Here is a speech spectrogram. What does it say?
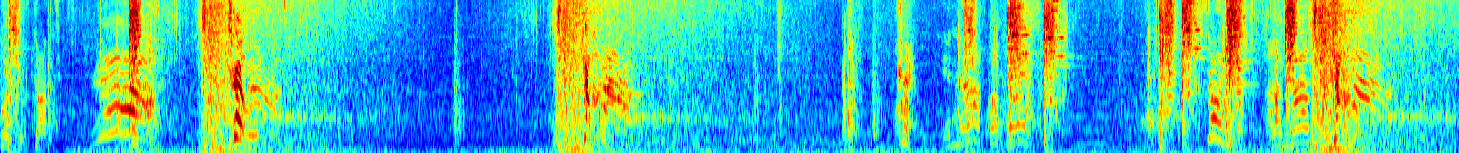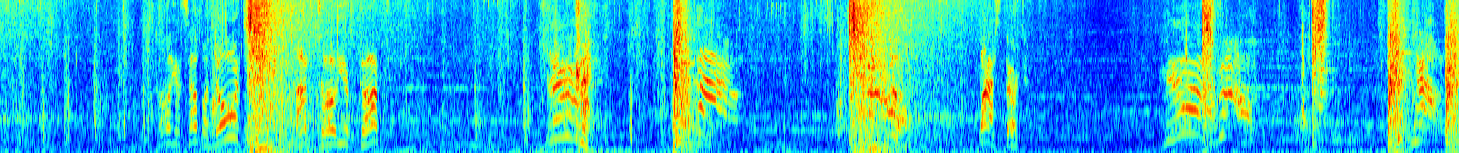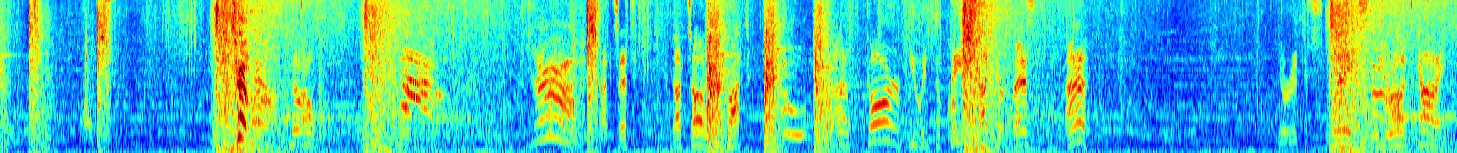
what you've got. Enough of this! Son of a... Call yourself a Nord? That's all you've got? Bastard! No! That's it. That's all you've got. I'll carve you into pieces at your best, huh? You're a disgrace to your own kind.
